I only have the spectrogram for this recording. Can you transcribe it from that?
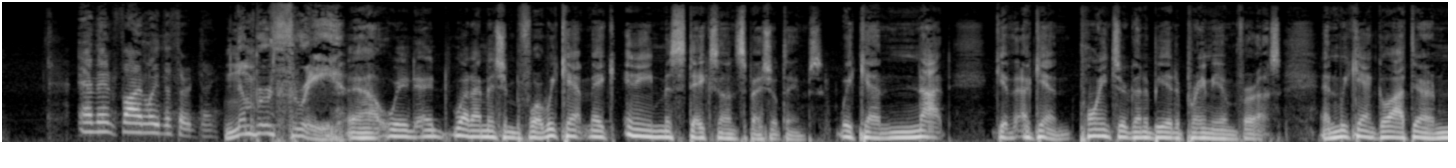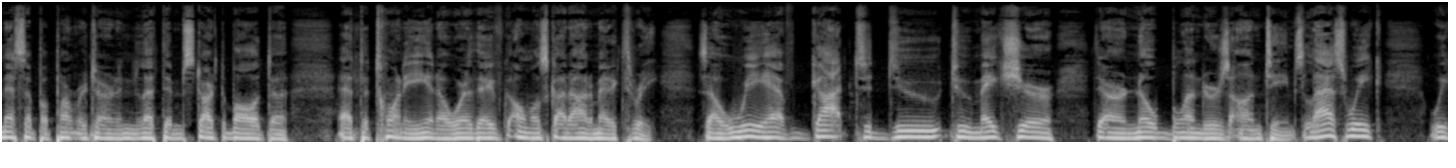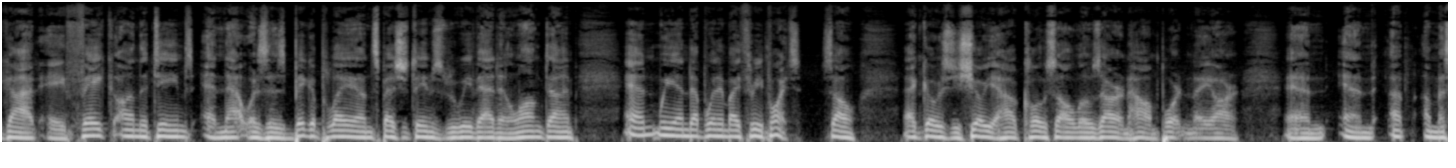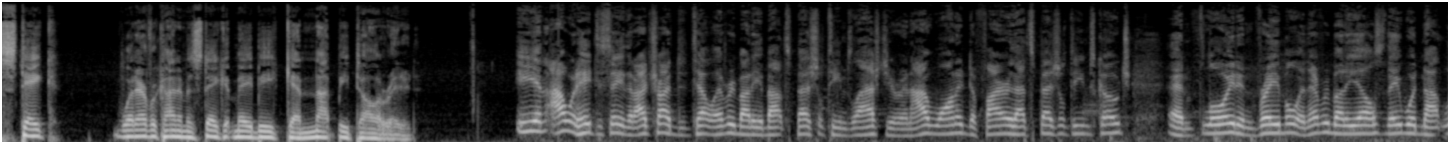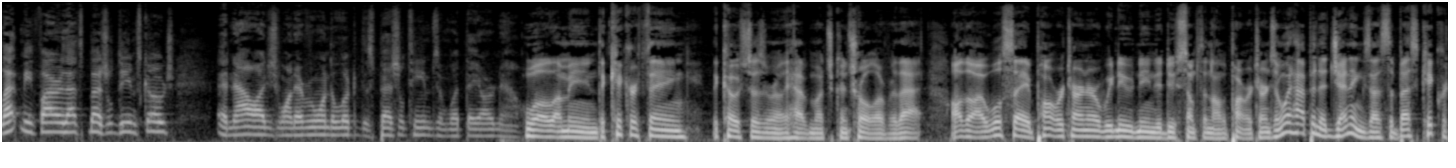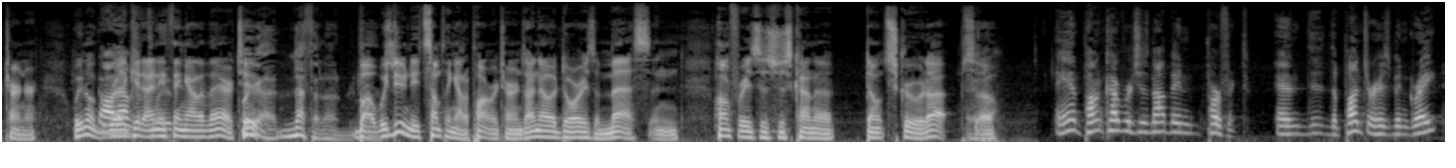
And then finally, the third thing. Number three. Yeah, we what I mentioned before. We can't make any mistakes on special teams. We cannot give again points are going to be at a premium for us, and we can't go out there and mess up a punt return and let them start the ball at the at the twenty, you know, where they've almost got automatic three. So we have got to do to make sure there are no blunders on teams. Last week we got a fake on the teams, and that was as big a play on special teams as we've had in a long time, and we end up winning by three points. So that goes to show you how close all those are and how important they are. And and a, a mistake, whatever kind of mistake it may be, cannot be tolerated. Ian, I would hate to say that I tried to tell everybody about special teams last year, and I wanted to fire that special teams coach, and Floyd and Vrabel and everybody else, they would not let me fire that special teams coach. And now I just want everyone to look at the special teams and what they are now. Well, I mean, the kicker thing, the coach doesn't really have much control over that. Although I will say, punt returner, we do need to do something on the punt returns. And what happened to Jennings as the best kick returner? We don't Oh, really get anything out of there, too. We got nothing on. Returns. But we do need something out of punt returns. I know Dory's a mess, and Humphreys is just kind of don't screw it up. So And punt coverage has not been perfect. And the, the punter has been great,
